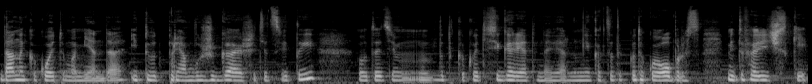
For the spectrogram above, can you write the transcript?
да, на какой-то момент, да, и ты вот прям выжигаешь эти цветы вот этим, вот какой-то сигаретой, наверное, мне как-то такой, такой образ метафорический.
